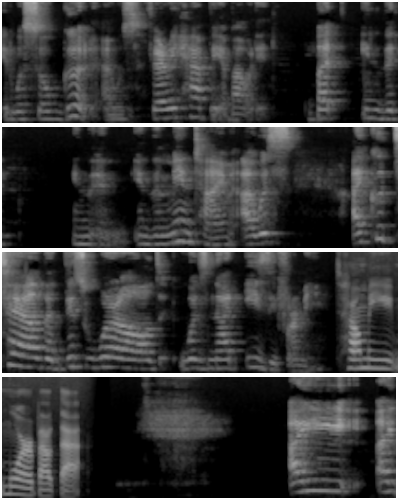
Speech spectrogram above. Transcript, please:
it was so good. I was very happy about it. But in the in, in, in the meantime i was i could tell that this world was not easy for me. Tell me more about that. I i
